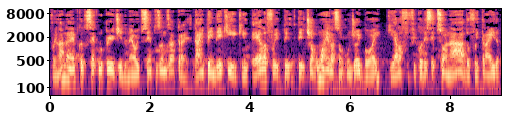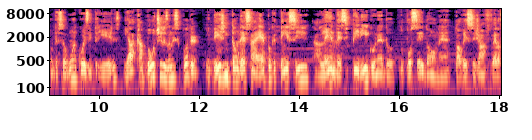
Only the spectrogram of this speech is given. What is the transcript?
foi lá na época do século perdido, né, 800 anos atrás. Dá a entender que, que ela foi te- te- tinha alguma relação com o Joy Boy, que ela ficou decepcionada ou foi traída, aconteceu alguma coisa entre eles, e ela acabou utilizando esse poder. E desde então, dessa época, tem esse, a lenda, esse perigo, né, do, do Poseidon, né. Talvez seja uma, ela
